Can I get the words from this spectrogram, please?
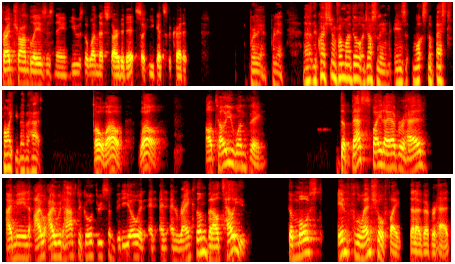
Fred Tremblay is his name. He was the one that started it, so he gets the credit. Brilliant, brilliant. Uh, the question from my daughter Jocelyn is, "What's the best fight you've ever had?" Oh wow! Well, I'll tell you one thing. The best fight I ever had I mean, I, I would have to go through some video and, and, and, and rank them, but I'll tell you the most influential fight that I've ever had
